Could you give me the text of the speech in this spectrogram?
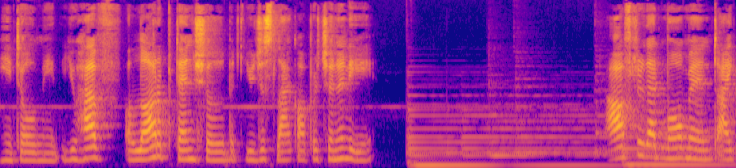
He told me, You have a lot of potential, but you just lack opportunity after that moment, I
